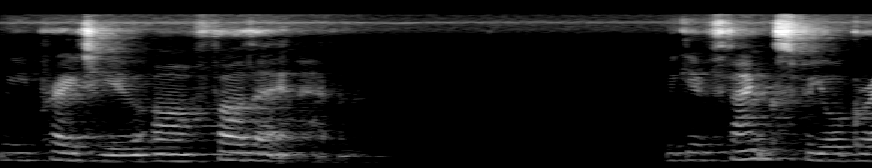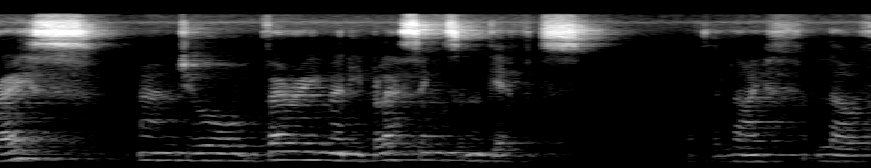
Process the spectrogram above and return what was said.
We pray to you, our Father in heaven. We give thanks for your grace and your very many blessings and gifts of the life, love,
